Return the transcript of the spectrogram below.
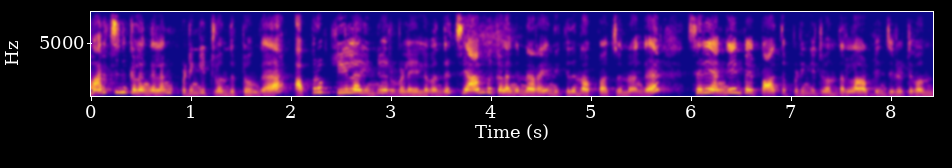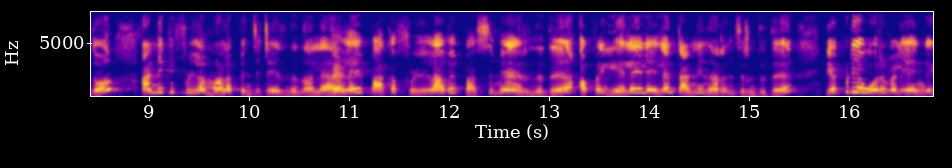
மரச்சின் கிழங்கெல்லாம் பிடுங்கிட்டு வந்துட்டோங்க. அப்புறம் கீழே இன்னொரு விலையில வந்து சேம்பு கிழங்கு நிறைய நிற்குதுன்னு அப்பா சொன்னாங்க. சரி அங்கேயும் போய் பார்த்து பிடுங்கிட்டு வந்துடலாம் அப்படின்னு சொல்லிட்டு வந்தோம். அன்னைக்கு ஃபுல்லாக மழை பெஞ்சிட்டே இருந்ததுனால விலையை பார்க்க ஃபுல்லாகவே பசுமையாக இருந்தது. அப்புறம் இலையில எல்லாம் தண்ணி நிறைஞ்சிருந்தது. எப்படியோ ஒரு வழியாக இங்கே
